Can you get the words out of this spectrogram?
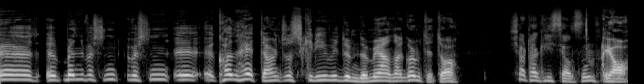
uh, Men hvis han, uh, Hva heter han som skriver i DumDum igjen? Jeg glemte det. Kjartan Kristiansen. Ja,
